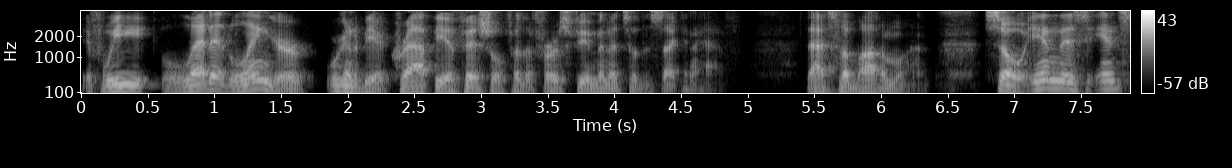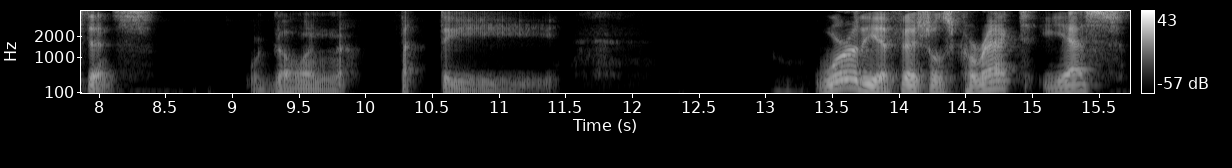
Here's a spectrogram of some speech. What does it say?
if we let it linger, we're going to be a crappy official for the first few minutes of the second half. That's the bottom line. So in this instance, we're going Fatti. Were the officials correct? Yes.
